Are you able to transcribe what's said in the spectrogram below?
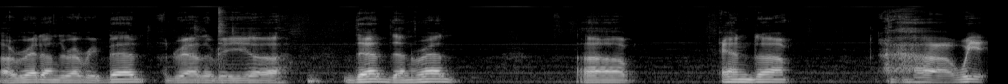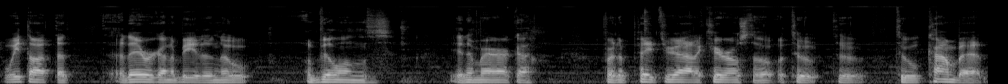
Red under every bed. I'd rather be dead than red. and we we thought that they were going to be the new villains in America for the patriotic heroes to to to to combat.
